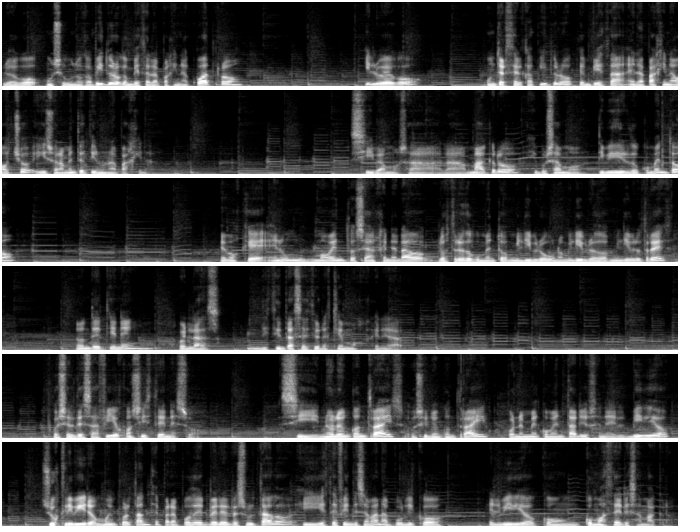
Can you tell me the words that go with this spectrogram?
luego un segundo capítulo que empieza en la página 4 y luego un tercer capítulo que empieza en la página 8 y solamente tiene una página. Si vamos a la macro y pulsamos dividir documento, vemos que en un momento se han generado los tres documentos, mi libro 1, mi libro 2, mi libro 3, donde tienen pues, las distintas secciones que hemos generado. Pues el desafío consiste en eso. Si no lo encontráis o si lo encontráis, ponedme comentarios en el vídeo. Suscribiros, muy importante, para poder ver el resultado. Y este fin de semana publico el vídeo con cómo hacer esa macro.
